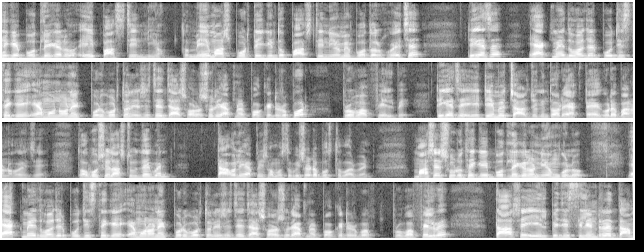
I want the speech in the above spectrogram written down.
থেকে বদলে গেল এই পাঁচটি নিয়ম। তো মে মাস পড়তেই কিন্তু পাঁচটি নিয়মে বদল হয়েছে। ঠিক আছে? এক মে দু হাজার পঁচিশ থেকে এমন অনেক পরিবর্তন এসেছে যা সরাসরি আপনার পকেটের উপর প্রভাব ফেলবে। ঠিক আছে? এটিএমের চার্জও কিন্তু আর এক টাকা করে বাড়ানো হয়েছে। তো অবশ্যই লাস্ট অবধি দেখবেন। তাহলেই আপনি সমস্ত বিষয়টা বুঝতে পারবেন। মাসের শুরু থেকেই বদলে গেল নিয়মগুলো। এক মে দু হাজার পঁচিশ থেকে এমন অনেক পরিবর্তন এসেছে যা সরাসরি আপনার পকেটের উপর প্রভাব ফেলবে। তা সেই এলপিজি সিলিন্ডারের দাম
